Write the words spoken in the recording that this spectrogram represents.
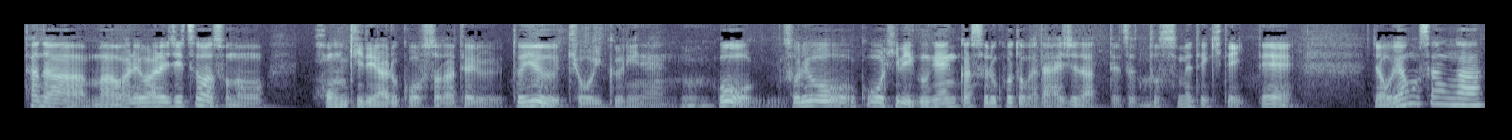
ただ、まあ、我々実はその本気でやる子を育てるという教育理念を、それをこう日々具現化することが大事だってずっと進めてきていて、じゃあ親御さんが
